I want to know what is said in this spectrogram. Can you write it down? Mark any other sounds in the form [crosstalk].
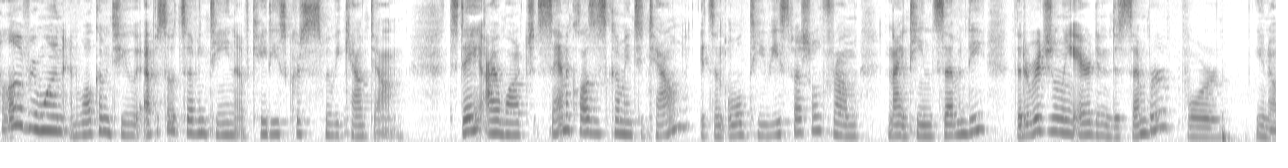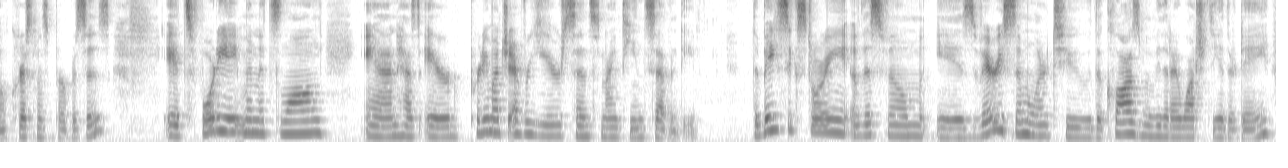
Hello, everyone, and welcome to episode 17 of Katie's Christmas Movie Countdown. Today I watched Santa Claus is Coming to Town. It's an old TV special from 1970 that originally aired in December for, you know, Christmas purposes. It's 48 minutes long and has aired pretty much every year since 1970. The basic story of this film is very similar to the Claus movie that I watched the other day.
